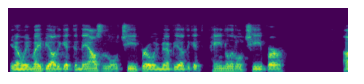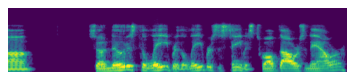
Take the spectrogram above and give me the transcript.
You know, we might be able to get the nails a little cheaper. We might be able to get the paint a little cheaper. Um, so notice the labor. The labor is the same. It's twelve dollars an hour.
